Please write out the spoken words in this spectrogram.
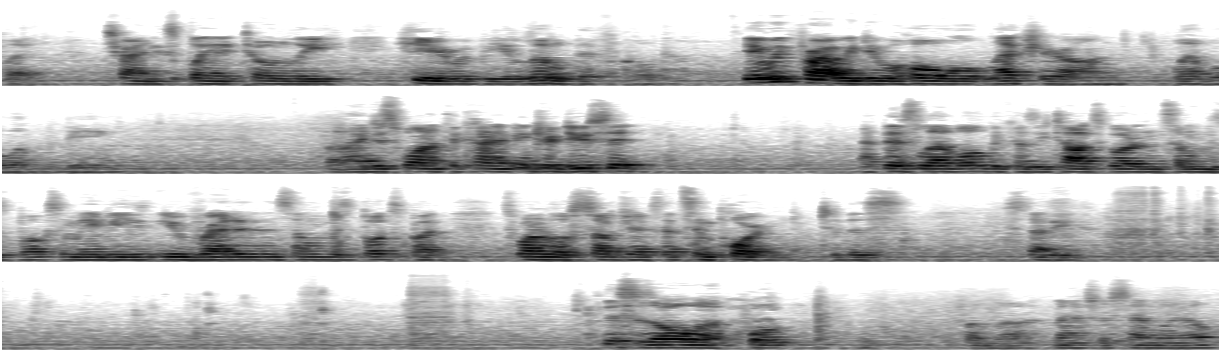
But trying to explain it totally here would be a little difficult. Maybe we could probably do a whole lecture on level of. But I just wanted to kind of introduce it at this level because he talks about it in some of his books, and maybe you've read it in some of his books, but it's one of those subjects that's important to this study. This is all a quote from uh, Master Samael.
